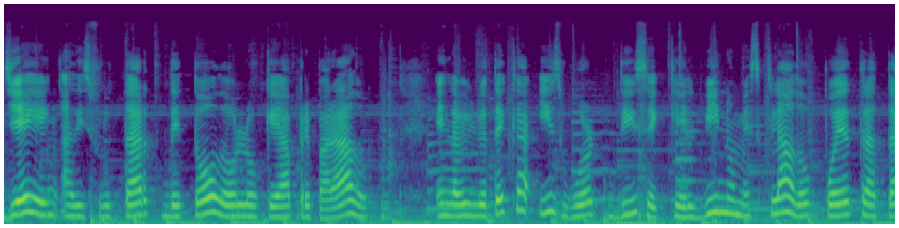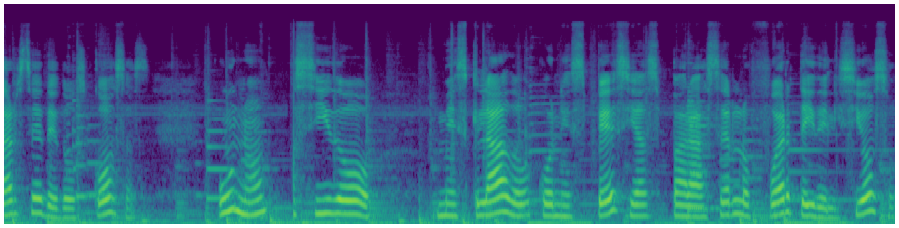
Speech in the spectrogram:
lleguen a disfrutar de todo lo que ha preparado. En la biblioteca Eastward dice que el vino mezclado puede tratarse de dos cosas. Uno ha sido mezclado con especias para hacerlo fuerte y delicioso.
